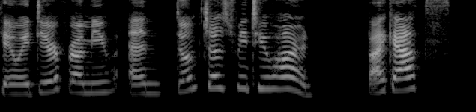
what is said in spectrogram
Can't wait to hear from you, and don't judge me too hard. Bye, cats!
